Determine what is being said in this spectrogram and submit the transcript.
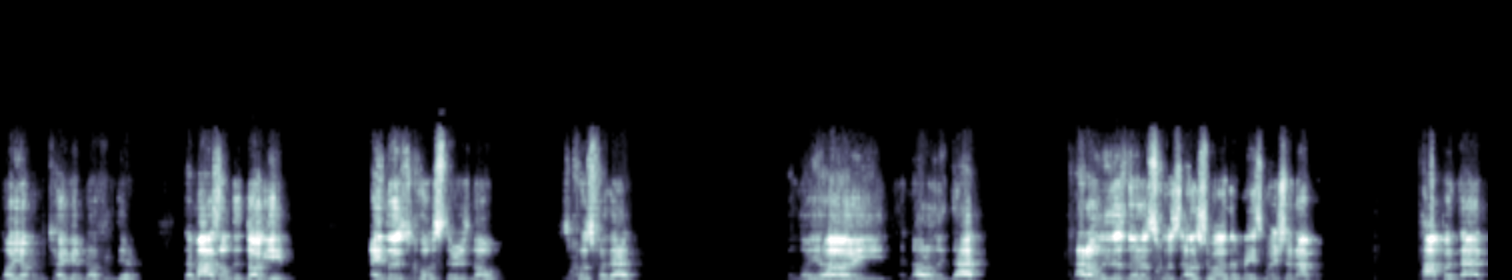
no Yomim Tovim, nothing there. The Mazel, the Dogim, There is no Zchus for that. Not only that, not only there's no Zchus, Al Shuada Meis Moshe. Top of that,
